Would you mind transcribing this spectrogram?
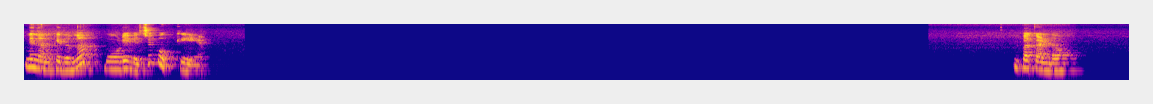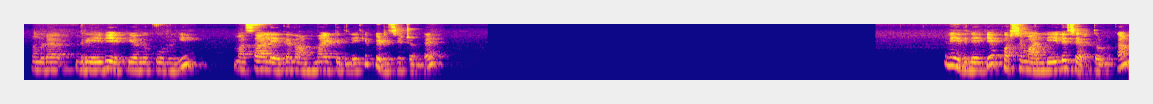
ഇനി നമുക്കിതൊന്ന് മൂടി വെച്ച് കുക്ക് ചെയ്യാം. ഇപ്പം കണ്ടോ നമ്മുടെ ഗ്രേവിയൊക്കെ ഒന്ന് കുറുകി മസാലയൊക്കെ നന്നായിട്ട് ഇതിലേക്ക് പിടിച്ചിട്ടുണ്ട്. ഇനി ഇതിലേക്ക് കുറച്ച് മല്ലിയില ചേർത്ത് കൊടുക്കാം.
